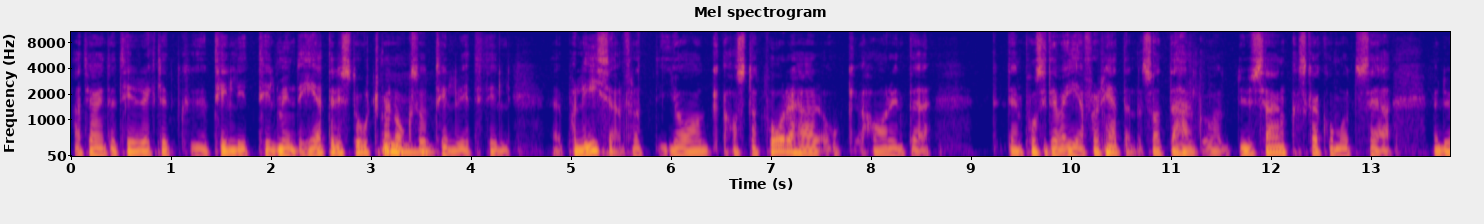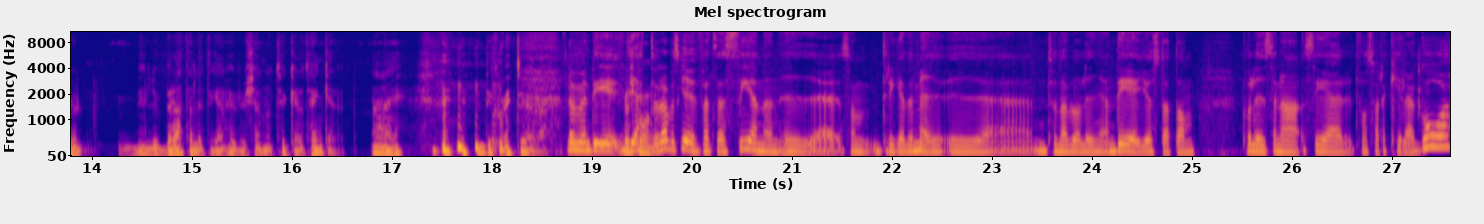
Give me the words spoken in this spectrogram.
att jag inte har tillräckligt eh, tillit till myndigheter i stort, men mm. också tillit till polisen. För att jag har stött på det här och har inte den positiva erfarenheten. Så att det här, du sen ska komma och säga, men du, vill du berätta lite grann hur du känner, tycker och tänker? Nej, det kommer jag inte att göra. Nej, men det är Förstår... jättebra beskrivet, för att här, scenen i, eh, som triggade mig i uh, Tunna blå linjen, det är just att de poliserna ser två svarta killar gå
